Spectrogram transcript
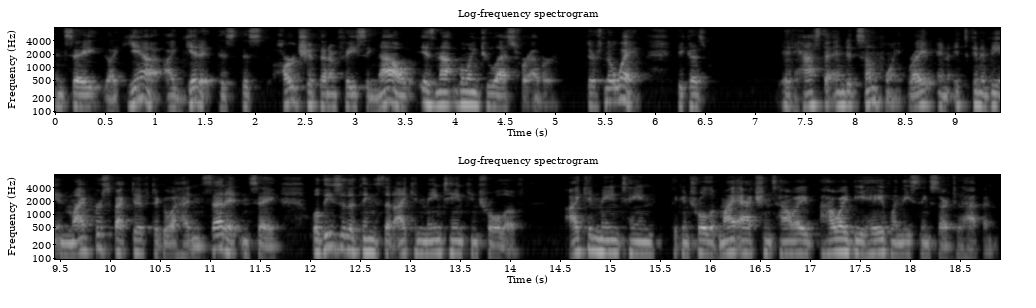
And say like yeah i get it. This this hardship that i'm facing now is not going to last forever. There's no way because it has to end at some point, right? And it's going to be in my perspective to go ahead and set it and say, well, these are the things that I can maintain control of. I can maintain the control of my actions, how I how I behave when these things start to happen.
